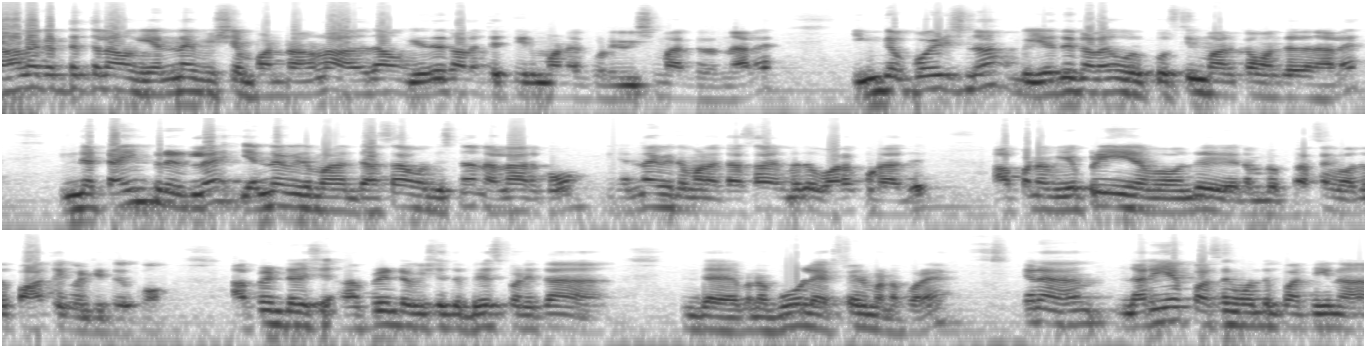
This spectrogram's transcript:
காலகட்டத்தில் அவங்க என்ன விஷயம் பண்றாங்களோ அதுதான் அவங்க எதிர்காலத்தை தீர்மானிக்கக்கூடிய விஷயமா இருக்கிறதுனால இங்க போயிடுச்சுன்னா எதிர்காலம் ஒரு கொஸ்டின் மார்க்கா வந்ததுனால இந்த டைம் பீரியட்ல என்ன விதமான தசா வந்துச்சுன்னா நல்லா இருக்கும். என்ன விதமான தசா என்பது வரக்கூடாது. அப்ப நம்ம எப்படி நம்ம வந்து நம்ம பசங்க வந்து பார்த்துக்க வேண்டியது இருக்கும். அப்படின்ற விஷயம் அப்படின்ற விஷயத்தை பேஸ் பண்ணி தான் இந்த நம்ம நான் போர்டில் எக்ஸ்பிளைன் பண்ண போறேன். ஏன்னா நிறைய பசங்க வந்து பாத்தீங்கன்னா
